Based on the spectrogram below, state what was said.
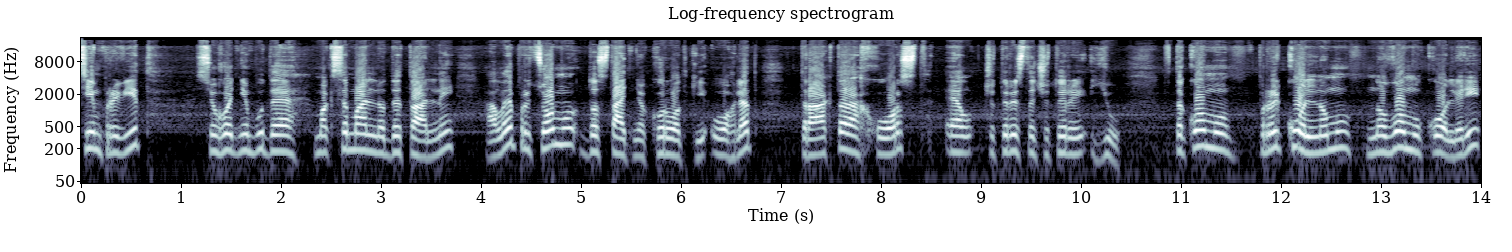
Всім привіт! Сьогодні буде максимально детальний, але при цьому достатньо короткий огляд трактора Horst L404U в такому прикольному новому кольорі,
